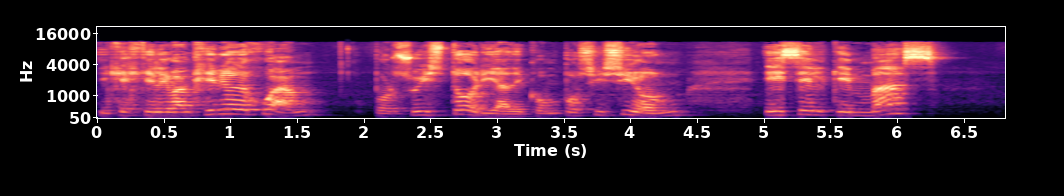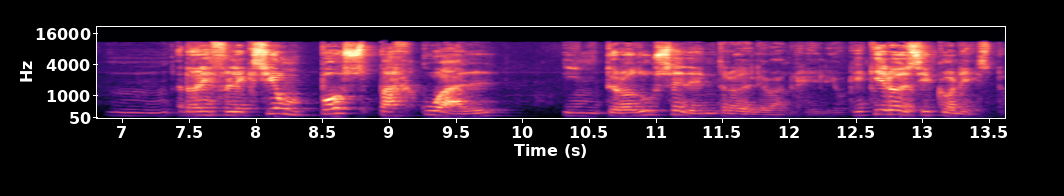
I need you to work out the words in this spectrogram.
y que es que el Evangelio de Juan, por su historia de composición, es el que más mm, reflexión post-pascual introduce dentro del Evangelio. ¿Qué quiero decir con esto?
